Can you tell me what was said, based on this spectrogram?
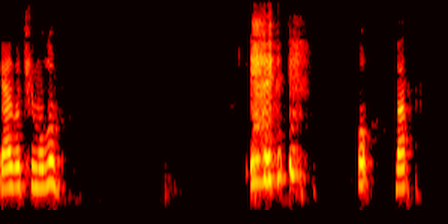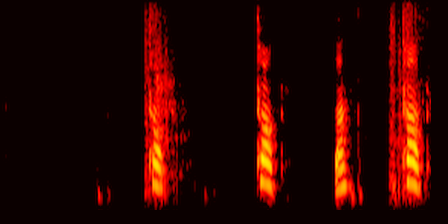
Gel bakayım oğlum. Hop bak. Tok. Tok. Lan. Tok.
